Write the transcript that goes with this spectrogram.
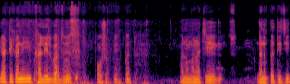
या ठिकाणी खालील बाजूस पाहू शकतो आपण हनुमानाची गणपतीची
